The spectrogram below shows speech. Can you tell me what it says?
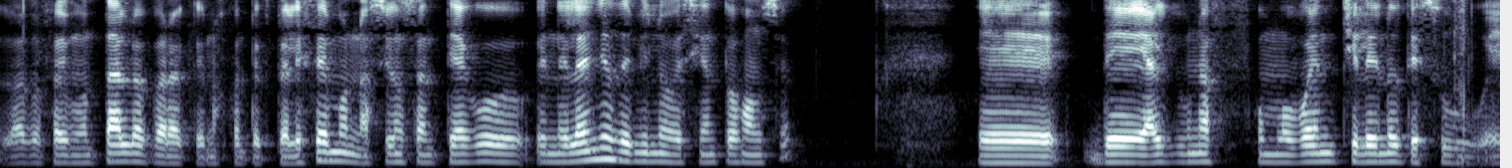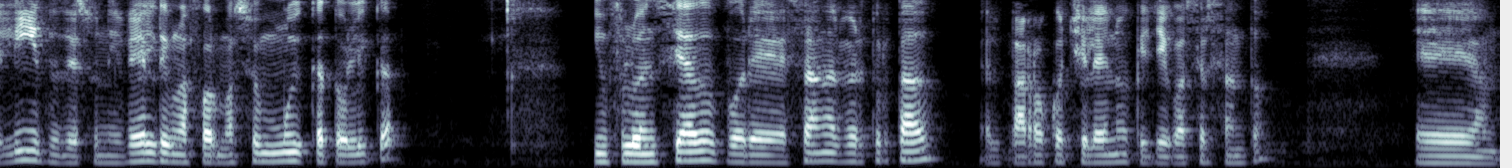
Eduardo Frei Montalva, para que nos contextualicemos, nació en Santiago en el año de 1911. Eh, de alguna como buen chileno de su élite, de su nivel, de una formación muy católica, influenciado por eh, San Alberto Hurtado, el párroco chileno que llegó a ser santo, eh,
